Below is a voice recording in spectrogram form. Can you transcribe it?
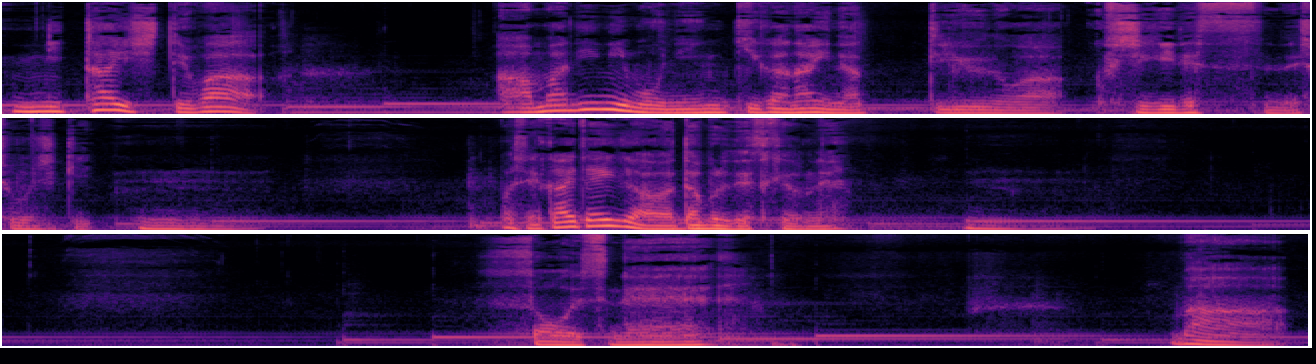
に対しては、あまりにも人気がないなっていうのは不思議ですね、正直。うん。まあ、世界大会はダブルですけどね。うん。そうですね。まあ、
